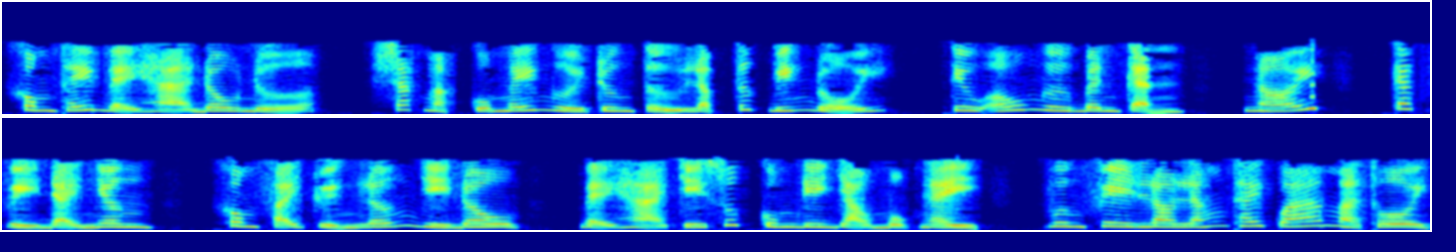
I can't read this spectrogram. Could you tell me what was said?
không thấy bệ hạ đâu nữa, sắc mặt của mấy người Trương Tự lập tức biến đổi, Tiêu Ấu Ngư bên cạnh, nói, các vị đại nhân, không phải chuyện lớn gì đâu, bệ hạ chỉ xuất cung đi dạo một ngày, vương phi lo lắng thái quá mà thôi,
